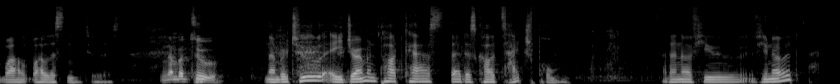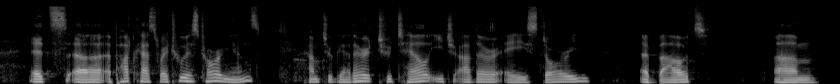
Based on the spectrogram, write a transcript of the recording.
while while listening to this. Number two. Number two, a German podcast that is called Zeitsprung. I don't know if you if you know it. It's uh, a podcast where two historians come together to tell each other a story about um,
